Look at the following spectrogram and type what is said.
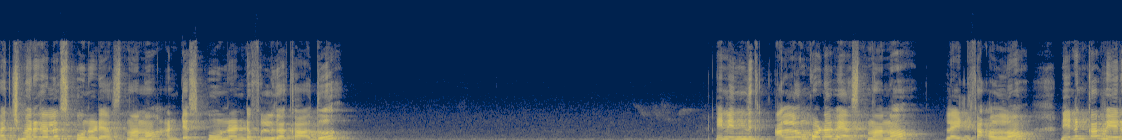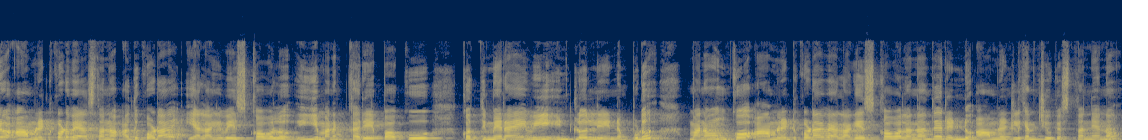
పచ్చిమిరకాయలు స్పూన్ వేస్తున్నాను. అంటే స్పూన్ అంటే ఫుల్గా కాదు. నేను ఎందుకు అల్లం కూడా వేస్తున్నాను. లైట్గా అల్లం. నేను ఇంకా వేరే ఆమ్లెట్ కూడా వేస్తాను. అది కూడా ఎలాగ వేసుకోవాలో. ఇవి మనకి కరివేపాకు కొత్తిమీర ఇవి ఇంట్లో లేనప్పుడు మనం ఇంకో ఆమ్లెట్ కూడా ఎలాగ వేసుకోవాలన్నది రెండు ఆమ్లెట్ల కింద చూపిస్తాను నేను.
